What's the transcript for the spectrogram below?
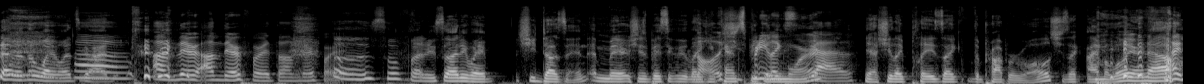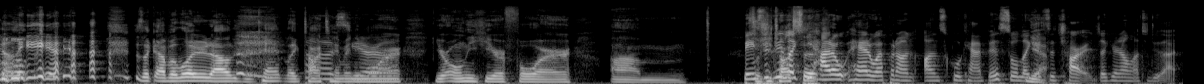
None of the white one's gone. I'm there. I'm there for it though. I'm there for it. oh, it's so funny. So anyway, she doesn't, she's basically like, No, you can't speak pretty, like, anymore. yeah. yeah. She like plays like the proper role. She's like, I'm a lawyer now. Know. Yeah. She's like, I'm a lawyer now. You can't like talk Oh, to him Sierra. anymore. You're only here for um. Basically, like talks he had a had a weapon on on school campus, so like Yeah. it's a charge. Like you're not allowed to do that.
